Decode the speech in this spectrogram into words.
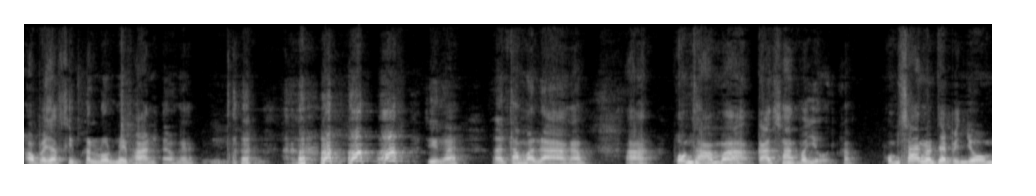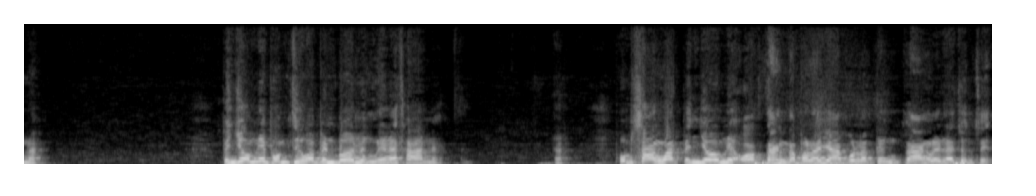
เอาไปสักสิบคันรถไม่พลาดแล้วไงจริงไหมธรรมดาครับ อ่า ผมถามว่าการสร้างประโยชน์ครับ ผมสร้างตั้งแต่เป็นโยมนะ เป็นโยมนี่ผมถือว่าเป็นเบอร์หนึ่งเลยนะทานนะผมสร้างวัดเป็นโยมเนี่ยออกตั้งกับภรรยาคนละครึ่งสร้างเลยนะจนเสร็จ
